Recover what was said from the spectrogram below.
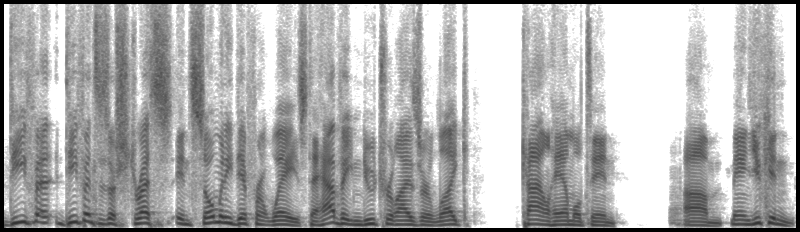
def- defenses are stressed in so many different ways, to have a neutralizer like Kyle Hamilton, um, man, you can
